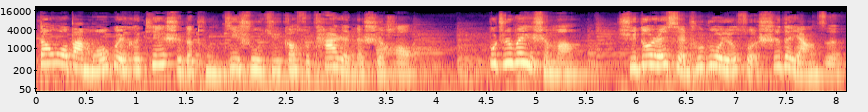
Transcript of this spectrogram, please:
当我把魔鬼和天使的统计数据告诉他人的时候，不知为什么，许多人显出若有所思的样子，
